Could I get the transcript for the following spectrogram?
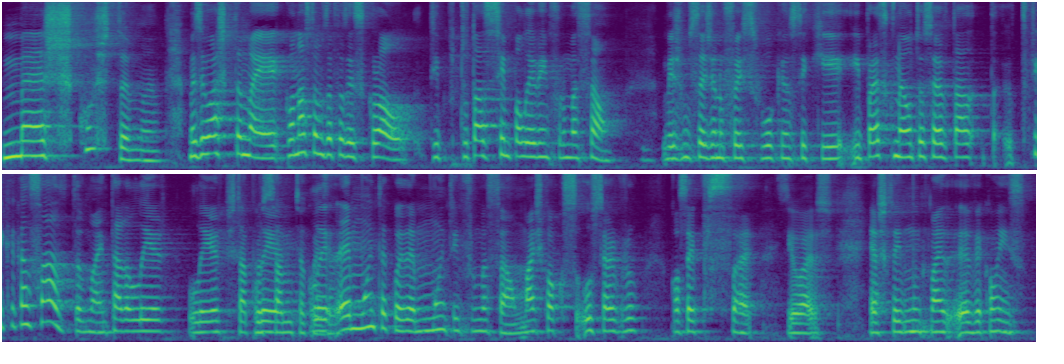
Mas custa-me. Mas eu acho que também, é, quando nós estamos a fazer scroll, tipo, tu estás sempre a ler a informação, mesmo seja no Facebook, não sei o quê, e parece que não, o teu cérebro está, tá- fica cansado também, estar a ler, ler. Está a processar ler, muita coisa. ler. É muita coisa, é muita informação, mais que o que o cérebro consegue processar, eu acho. Eu acho que tem muito mais a ver com isso.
